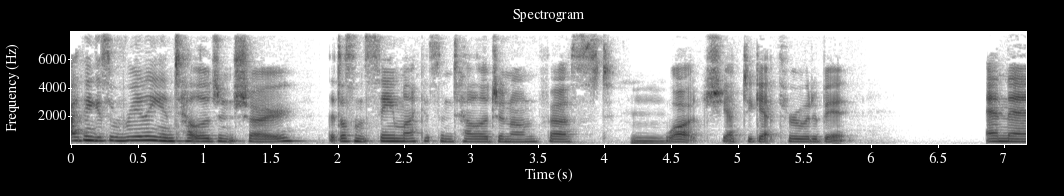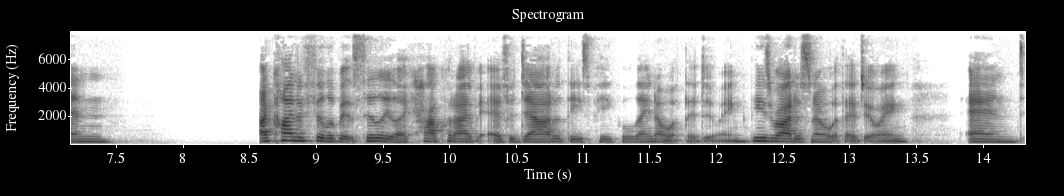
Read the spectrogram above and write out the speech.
I think it's a really intelligent show that doesn't seem like it's intelligent on first Mm. watch. You have to get through it a bit. And then I kind of feel a bit silly. Like, how could I have ever doubted these people? They know what they're doing. These writers know what they're doing. And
